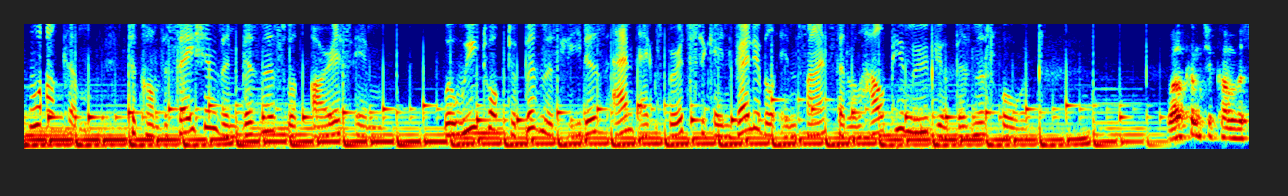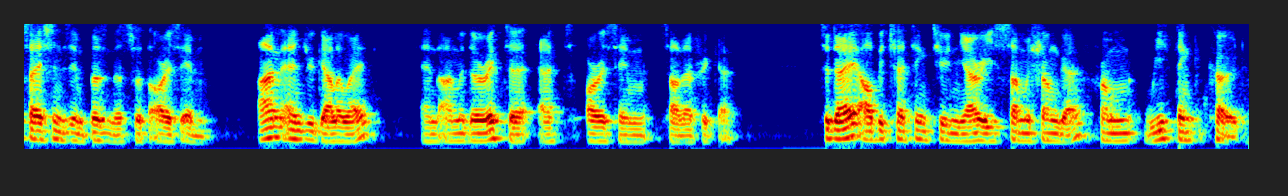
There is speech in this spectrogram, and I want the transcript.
Welcome to Conversations in Business with RSM, where we talk to business leaders and experts to gain valuable insights that will help you move your business forward. Welcome to Conversations in Business with RSM. I'm Andrew Galloway, and I'm a director at RSM South Africa. Today, I'll be chatting to Nyari Samushonga from We Think Code.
